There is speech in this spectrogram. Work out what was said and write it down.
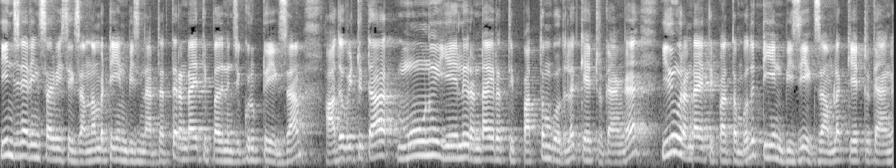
இன்ஜினியரிங் சர்வீஸ் எக்ஸாம் நம்ம டிஎன்பிசி நடத்துறது ரெண்டாயிரத்தி பதினஞ்சு குரூப் டூ எக்ஸாம் அதை விட்டுட்டா மூணு ஏழு ரெண்டாயிரத்தி பத்தொம்போதில் கேட்டிருக்காங்க. இதுவும் ரெண்டாயிரத்தி பத்தொம்போது டிஎன்பிசி எக்ஸாமில் கேட்டிருக்காங்க.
